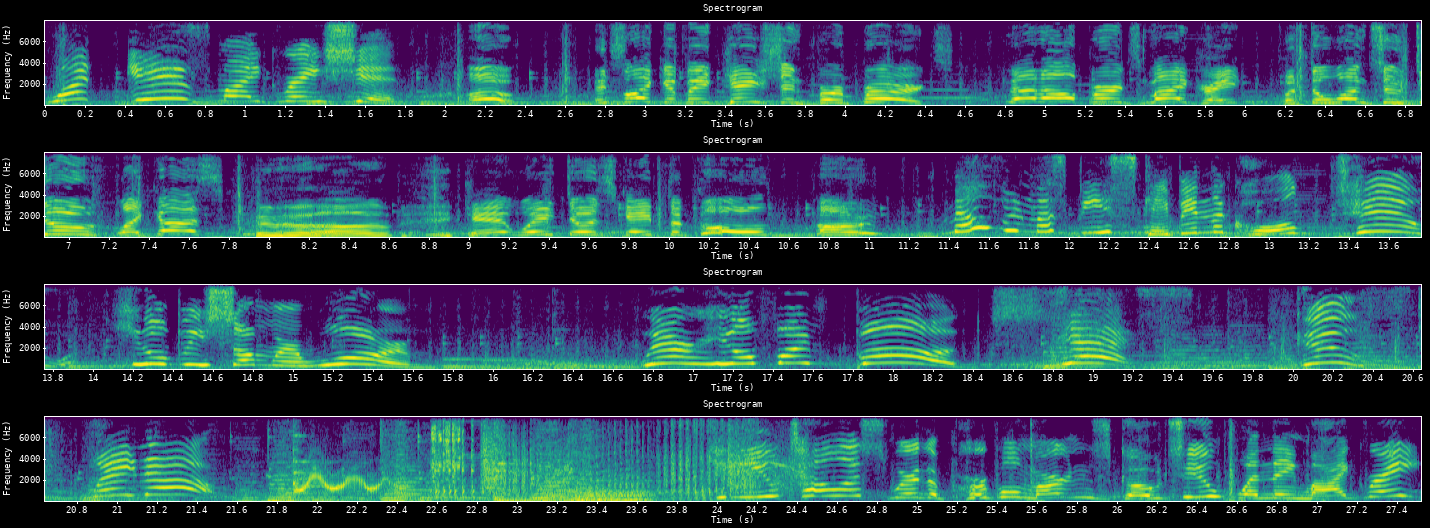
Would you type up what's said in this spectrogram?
What is migration? Oh, it's like a vacation for birds. Not all birds migrate, but the ones who do, like us, can't wait to escape the cold. Huh? Melvin must be escaping the cold, too. He'll be somewhere warm. Where he'll find bugs. Yes! Goose, wait up! Can you tell us where the purple martins go to when they migrate?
